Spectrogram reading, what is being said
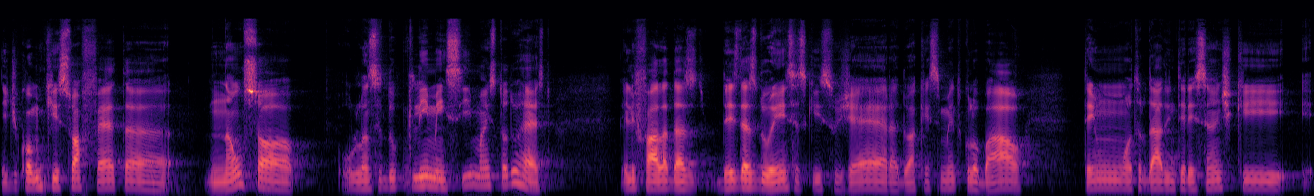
e de como que isso afeta não só o lance do clima em si, mas todo o resto. Ele fala das, desde as doenças que isso gera, do aquecimento global. Tem um outro dado interessante que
